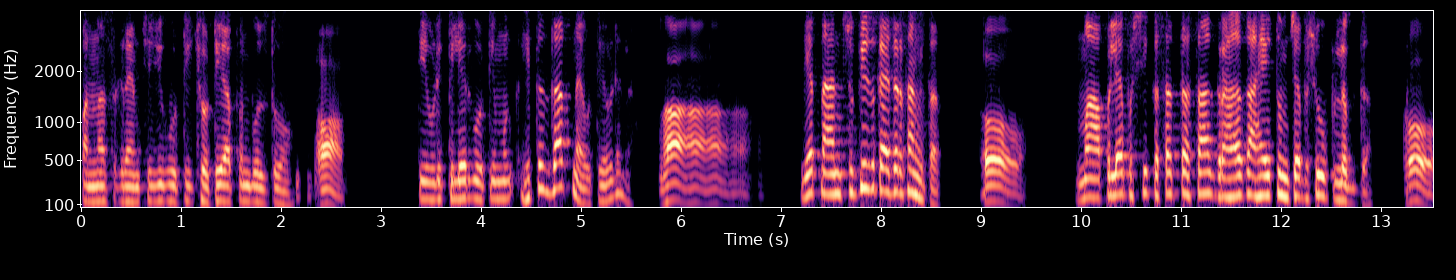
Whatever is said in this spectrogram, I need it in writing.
पन्नास ग्रॅमची जी गोटी छोटी आपण बोलतो. हा. ती एवढी क्लिअर गोटी मग इथं जात नाही होती एवढे ना. येत आणि चुकीचं काय तर सांगतात. हो. मग आपल्यापाशी कसा तसा ग्राहक आहे तुमच्यापाशी उपलब्ध. हो.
